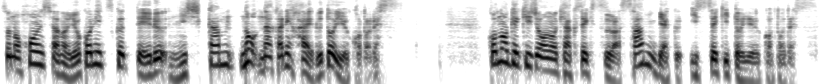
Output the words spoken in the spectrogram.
その本社の横に作っている西館の中に入るということです。この劇場の客席数は301席ということです。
